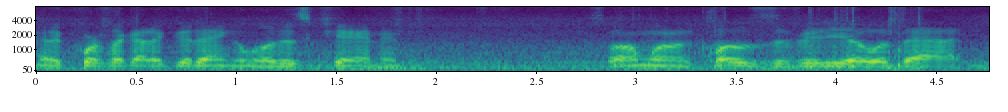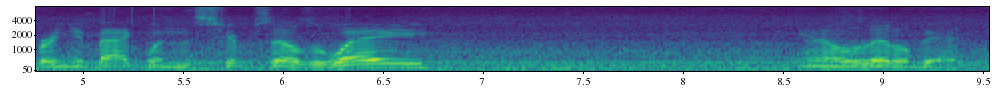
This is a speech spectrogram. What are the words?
And of course I got a good angle of this cannon. So I'm going to close the video with that and bring you back when the ship sails away in a little bit.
